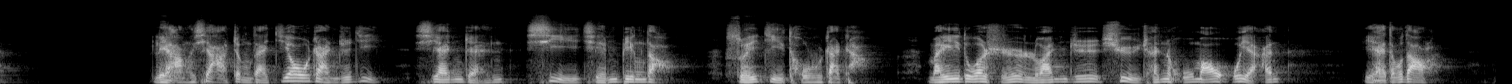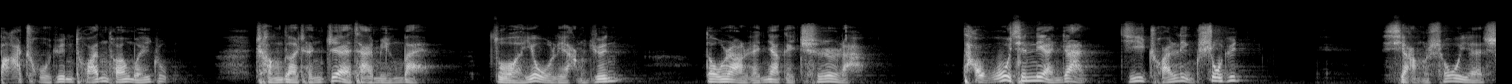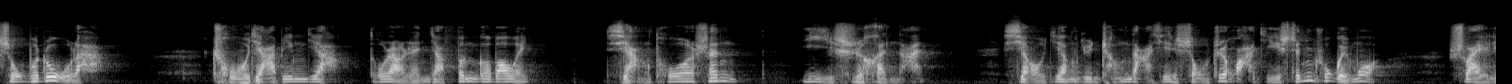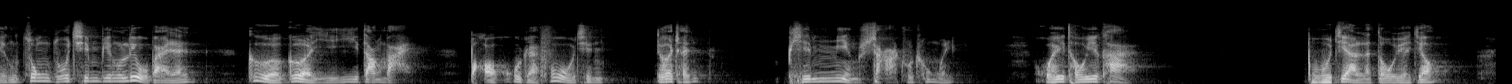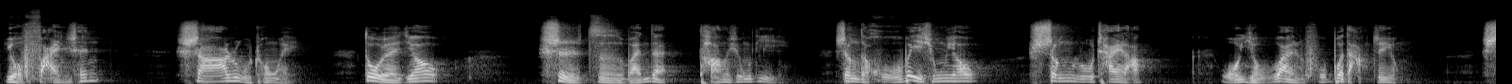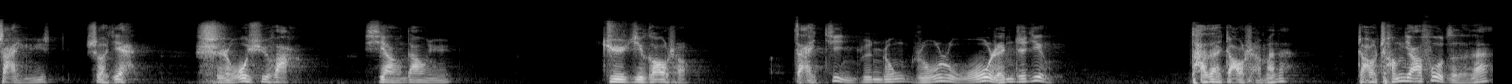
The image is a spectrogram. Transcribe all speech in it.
两下正在交战之际，先轸细擒兵到，随即投入战场。没多时，栾枝、旭臣、胡毛、胡衍也都到了，把楚军团团围住。程德臣这才明白，左右两军。都让人家给吃了，他无心恋战，即传令收军，想收也收不住了。楚家兵将都让人家分割包围，想脱身一时很难。小将军程大信手执画戟，神出鬼没，率领宗族亲兵六百人，个个以一当百，保护着父亲。德臣拼命杀出重围，回头一看，不见了窦月娇，又反身杀入重围。窦月娇是子文的堂兄弟，生得虎背熊腰，生如豺狼。我有万夫不挡之勇，善于射箭，矢无虚发，相当于。狙击高手，在禁军中如入无人之境。他在找什么呢？找程家父子呢？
